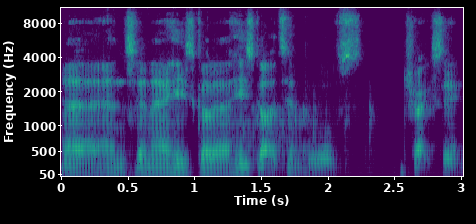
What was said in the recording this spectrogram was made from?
Uh, and so now he's got a he's got a Timberwolves tracksuit.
